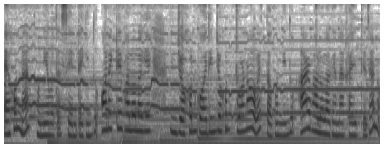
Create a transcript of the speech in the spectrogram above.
এখন না, ধনিয়া পাতার সেন্টটা কিন্তু অনেকটাই ভালো লাগে। যখন কয়দিন যখন পুরানো হবে, তখন কিন্তু আর ভালো লাগে না খাইতে, জানো?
